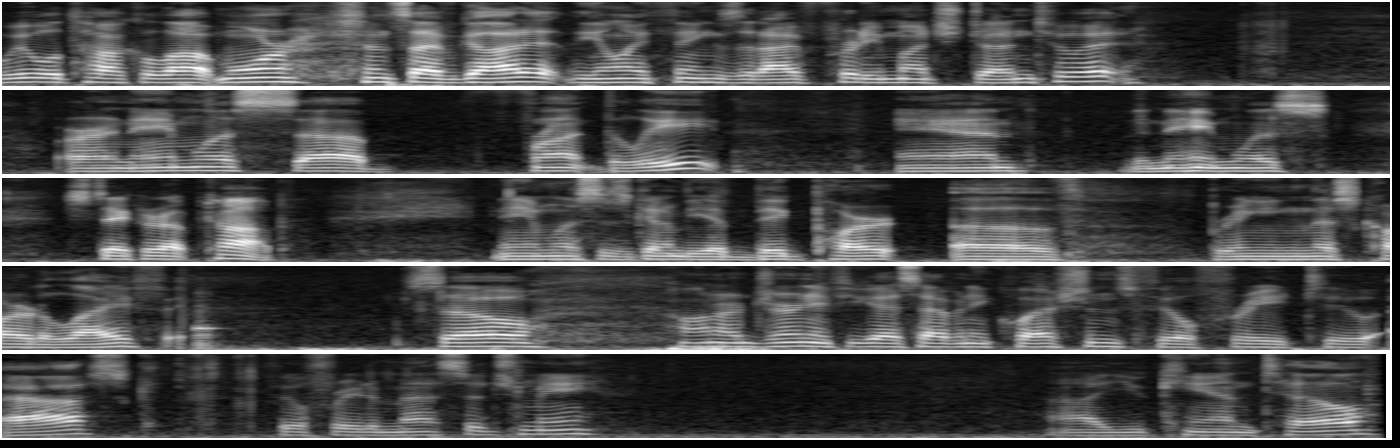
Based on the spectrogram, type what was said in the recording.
we will talk a lot more. Since I've got it the only things that I've pretty much done to it are a nameless uh, front delete and the nameless sticker up top. Nameless is going to be a big part of bringing this car to life. So on our journey if you guys have any questions feel free to ask feel free to message me. Uh, you can tell.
